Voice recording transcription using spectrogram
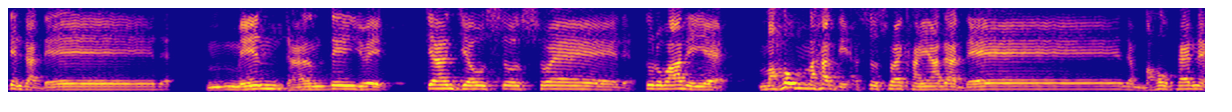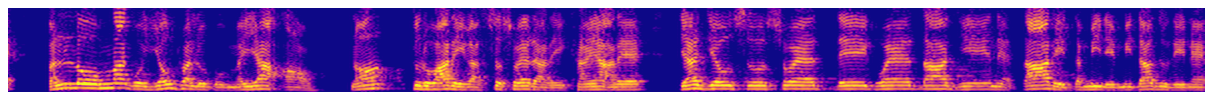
တင့်တတ်တယ်တဲ့မင်းဓာန်သိ၍ကြံကြုံဆွဆွဲတဲ့သူတော်ဘာတွေရဲ့မဟုတ်မဟတ်တွေအဆွဆွဲခံရတတ်တယ်တဲ့မဟုတ်ဖဲနဲ့ဘလို့မှကိုယုံထွက်လို့ကိုမရအောင် နော် သူတော်ဘာတွေကဆွဆွဲတာတွေခံရတယ် ကြံကြုံဆူဆွဲသေးခွဲသားခြင်းနဲ့သားတွေသမီးတွေမိသားစုတွေနဲ့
